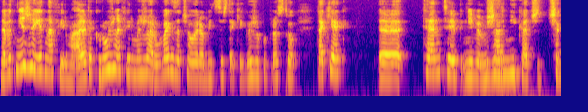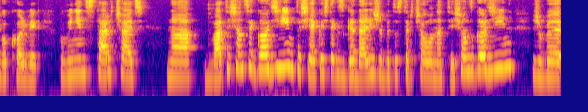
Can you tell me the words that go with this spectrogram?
nawet nie, że jedna firma, ale tak różne firmy żarówek zaczęły robić coś takiego, że po prostu tak jak e, ten typ, nie wiem, żarnika czy czegokolwiek powinien starczać na 2000 godzin, to się jakoś tak zgadali, żeby to starczało na 1000 godzin, żeby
